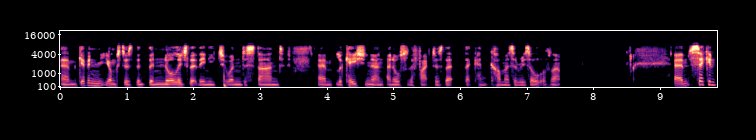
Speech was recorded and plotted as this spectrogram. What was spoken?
um, giving youngsters the, the knowledge that they need to understand um, location and, and also the factors that, that can come as a result of that. Um, second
